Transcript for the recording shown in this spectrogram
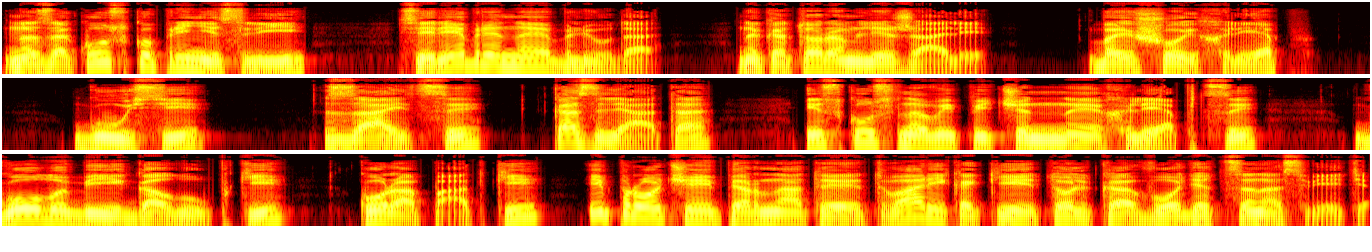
На закуску принесли серебряное блюдо, на котором лежали большой хлеб, гуси, зайцы, козлята, искусно выпеченные хлебцы, голуби и голубки, куропатки и прочие пернатые твари, какие только водятся на свете.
